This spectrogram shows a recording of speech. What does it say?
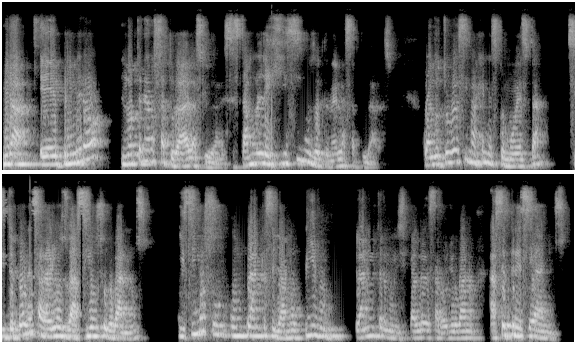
Mira, eh, primero, no tenemos saturadas las ciudades, estamos lejísimos de tenerlas saturadas. Cuando tú ves imágenes como esta, si te pones a ver los vacíos urbanos, hicimos un, plan que se llamó PIDU, Plan Intermunicipal de Desarrollo Urbano, hace 13 años.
